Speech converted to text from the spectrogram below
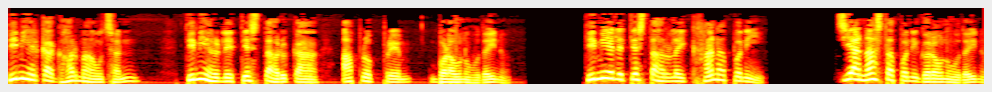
तिमीहरूका घरमा आउँछन् तिमीहरूले त्यस्ताहरू कहाँ आफ्नो प्रेम बढाउनु हुँदैन। तिमीहरूले त्यस्ताहरूलाई खाना पनि चिया नास्ता पनि गराउनु हुँदैन।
